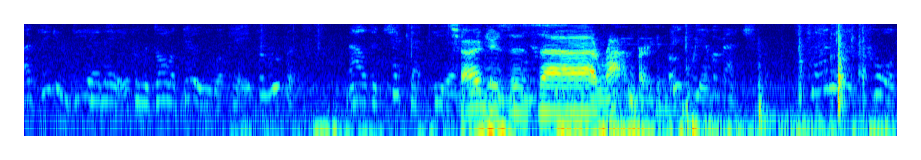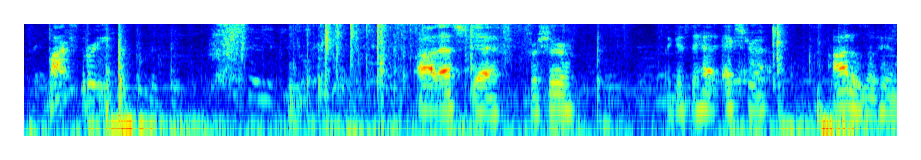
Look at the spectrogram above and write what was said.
I've taken DNA from the dollar bill you were paid for Rupert. Now to check that DNA. Chargers is uh, Ron Oh, Burgundy. we have a match. Scan the cord. Box three. Oh, that's, yeah, for sure. I guess they had extra autos of him.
